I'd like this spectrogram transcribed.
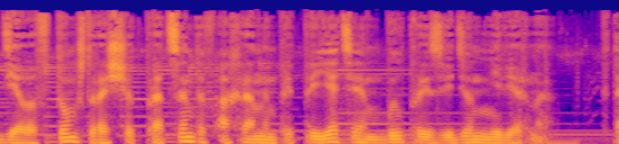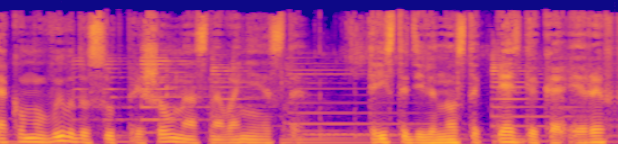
Дело в том, что расчет процентов охранным предприятиям был произведен неверно. К такому выводу суд пришел на основании СТ 395 ГК РФ,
